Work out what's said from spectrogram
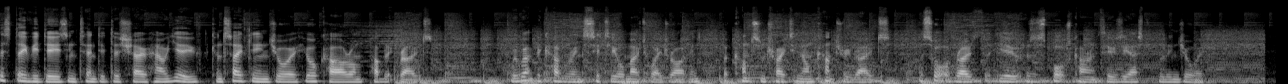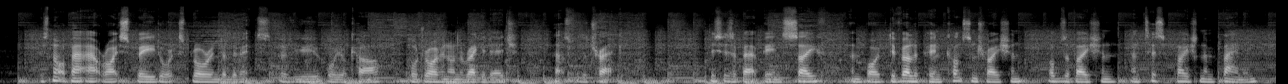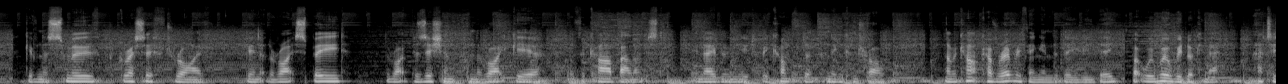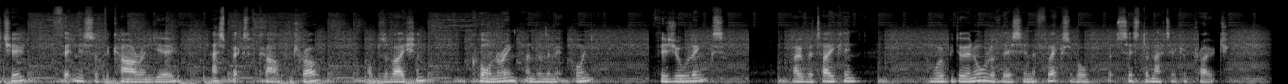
This DVD is intended to show how you can safely enjoy your car on public roads. We won't be covering city or motorway driving, but concentrating on country roads, the sort of roads that you as a sports car enthusiast will enjoy. It's not about outright speed or exploring the limits of you or your car, or driving on a ragged edge, that's for the track. This is about being safe and by developing concentration, observation, anticipation and planning, giving a smooth, progressive drive, being at the right speed, the right position and the right gear with the car balanced, enabling you to be confident and in control. Now we can't cover everything in the DVD, but we will be looking at attitude, fitness of the car and you, aspects of car control, observation, cornering and the limit point, visual links, overtaking, and we'll be doing all of this in a flexible but systematic approach.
